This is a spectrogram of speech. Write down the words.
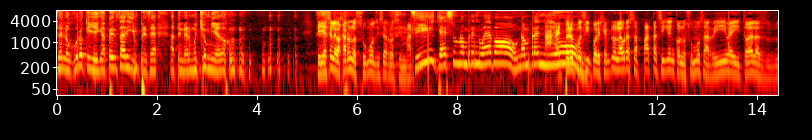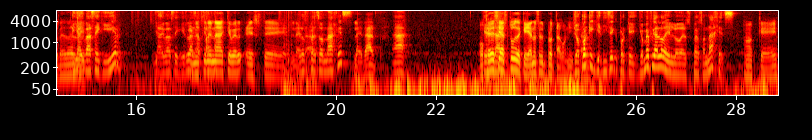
te lo juro que llegué a pensar y empecé a tener mucho miedo. Que ya se le bajaron los humos, dice Rosimar. Sí, ya es un hombre nuevo, un hombre. Ay, pero pues si por ejemplo Laura Zapata siguen con los humos arriba y todas las Y ahí va a seguir. Y ahí va a seguir la Y no Zapata. tiene nada que ver este la Los edad. personajes. La edad. Ah, ¿O ¿Qué qué, decías tú de que ya no es el protagonista? yo porque dice que- porque yo me fui a lo de lo de los personajes. Ok.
